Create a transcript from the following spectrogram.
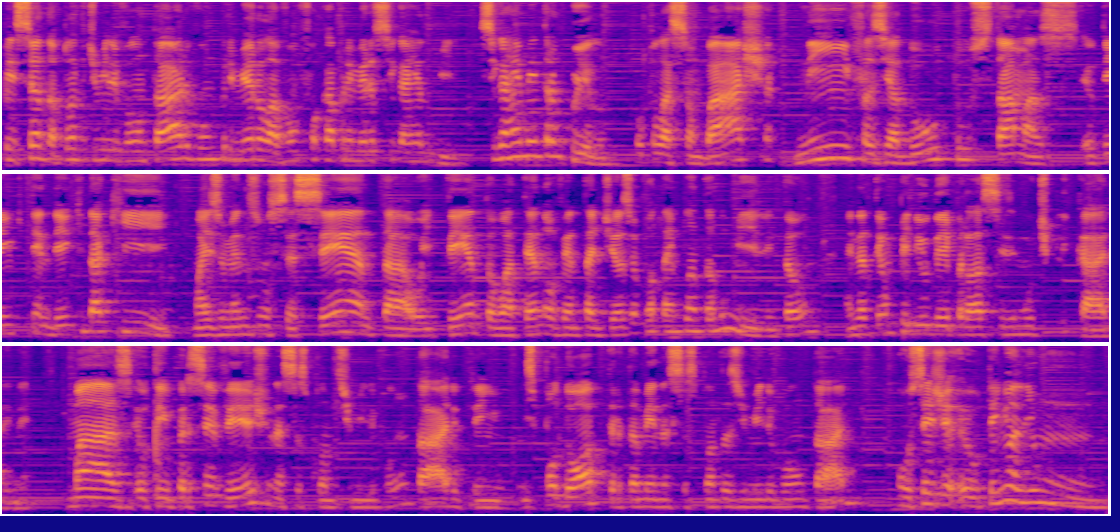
pensando na planta de milho voluntário, vamos primeiro lá, vamos focar primeiro cigarrinho do milho. Cigarrinho é bem tranquilo, população baixa, ninfas e adultos, tá? Mas eu tenho que entender que daqui mais ou menos uns 60, 80 ou até 90 dias eu vou estar implantando milho. Então, ainda tem um período aí para elas se multiplicarem, né? Mas eu tenho percevejo nessas plantas de milho voluntário, tenho Spodoptera também nessas plantas de milho voluntário. Ou seja, eu tenho ali um,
